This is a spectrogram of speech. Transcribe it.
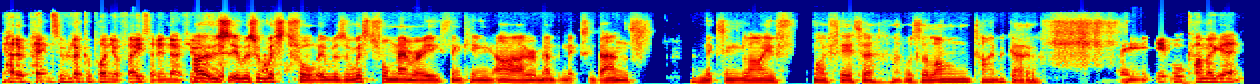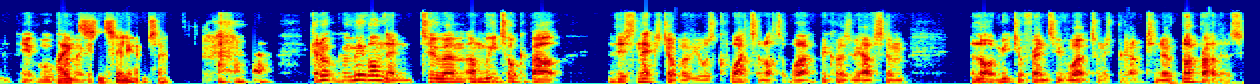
you had a pensive look upon your face. I didn't know if you. Were... Oh, it was it was a wistful. It was a wistful memory, thinking, oh, I remember mixing bands, mixing live live theatre. That was a long time ago. It will come again. It will come I again. sincerely hope so. can, we move on then to um, and we talk about this next job of yours quite a lot at work because we have some a lot of mutual friends who've worked on this production of Blood Brothers.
